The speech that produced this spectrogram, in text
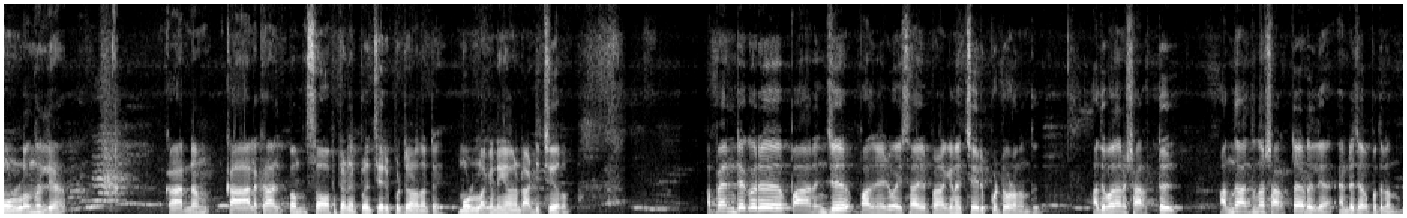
മുള്ളൊന്നുമില്ല. കാരണം കാലൊക്കെ അല്പം സോഫ്റ്റാണ് എപ്പോഴും ചെരുപ്പിട്ട് കിടന്നിട്ട് മുള്ളൊക്കെ ഉണ്ടെങ്കിൽ അങ്ങോട്ട് അടിച്ചു കയറും. അപ്പം എന്റെ ഒക്കെ ഒരു പതിനഞ്ച് പതിനേഴ് വയസ്സായപ്പോഴാണ് ചെരുപ്പിട്ട് തുടങ്ങുന്നത്. അതുപോലെ തന്നെ ഷർട്ട് അന്ന് കാലത്തൊന്നും ഷർട്ട് ഇടില്ല എന്റെ ചെറുപ്പത്തിലൊന്നും.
